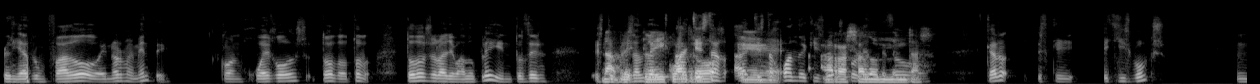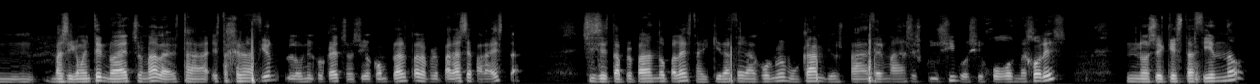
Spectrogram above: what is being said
Play ha triunfado enormemente. Con juegos, todo, todo. Todo se lo ha llevado Play. Entonces, estoy No, pensando Play en a qué está, 4, a qué está eh, jugando Xbox. Ha arrasado en ventas. Claro, es que Xbox mm, básicamente no ha hecho nada. Esta, esta generación lo único que ha hecho ha sido comprar para prepararse para esta. Si se está preparando para esta y quiere hacer algo nuevo, cambios para hacer más exclusivos y juegos mejores, no sé qué está haciendo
